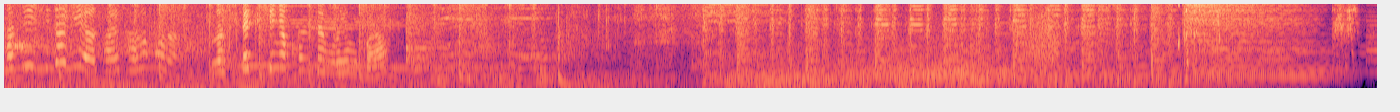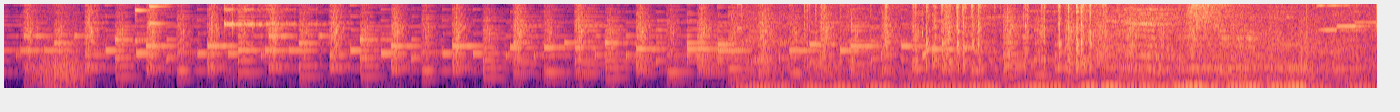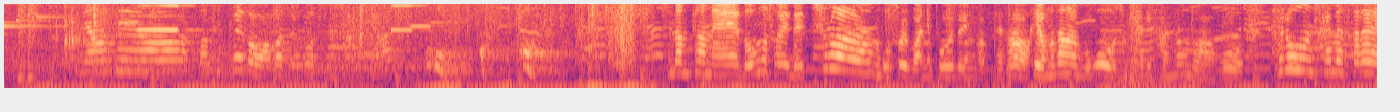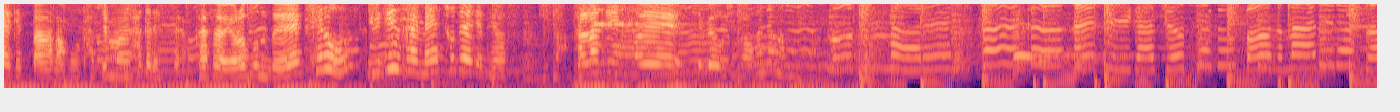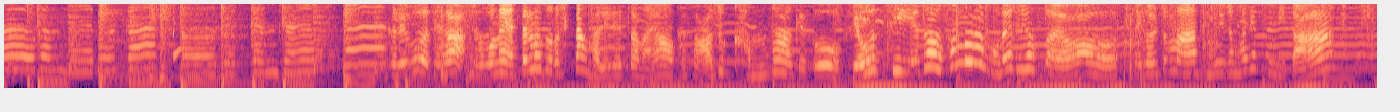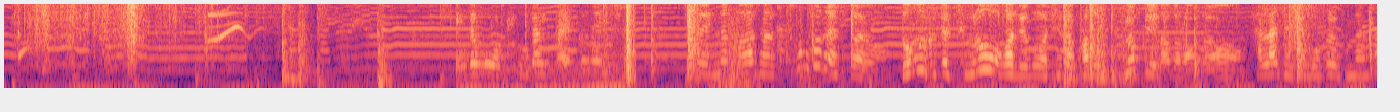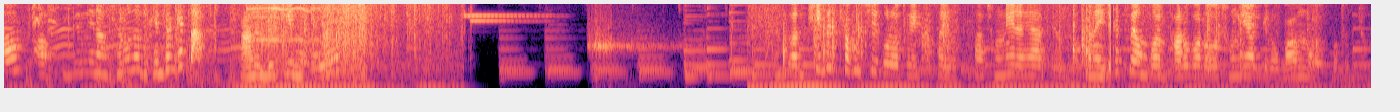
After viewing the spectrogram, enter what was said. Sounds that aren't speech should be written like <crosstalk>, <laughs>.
다시 시작이에요. 저희 자전거는. 오늘 섹시녀 컨셉으로 해볼까요? 어, 택배가 와가지고 잠시만요. 지난 편에 너무 저희 내추럴한 모습을 많이 보여드린 것 같아서 그 영상을 보고 좀 자기 반성도 하고 새로운 삶을 살아야겠다라고 다짐을 하게 됐어요. 그래서 여러분들 새로운 유진 삶에 초대하게 되었습니다. 달라진 저의 집에 오신 걸 환영합니다. 그리고 제가 저번에 샐러드로 식단 관리를 했잖아요. 그래서 아주 감사하게도 여우티에서 선물을 보내주셨어요. 자, 이걸 좀만 정리 좀 하겠습니다. 냉장고가 굉장히. 저 냉장고요? 제가 청소를 했어요. 너무 그때 더러워가지고 제가 봐도 구역질이 나더라고요. 달라진 제 모습을 보면서 아, 유진이랑 결혼해도 괜찮겠다! 라는 느낌으로 이건 티백 형식으로 돼 있어서 이것도 다 정리를 해야 돼요. 저는 이제 택배 온건 바로바로 정리하기로 마음먹었거든요.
